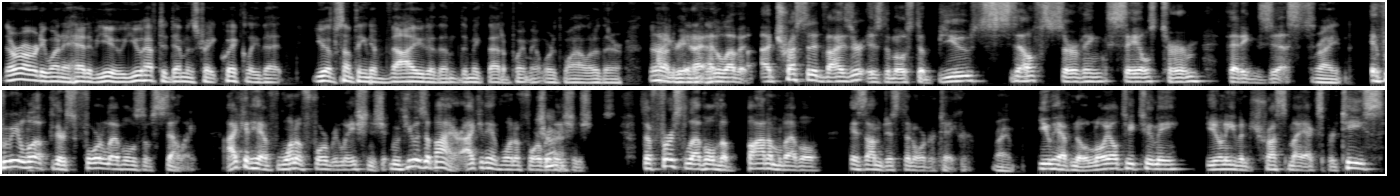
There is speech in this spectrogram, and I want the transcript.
they're already one ahead of you. You have to demonstrate quickly that you have something of value to them to make that appointment worthwhile, or they're they're I agree. I, I love it. A trusted advisor is the most abused, self serving sales term that exists. right. If we look, there's four levels of selling. I could have one of four relationships with you as a buyer. I could have one of four Sure. relationships. The first level, the bottom level, is I'm just an order taker. Right. You have no loyalty to me. You don't even trust my expertise,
